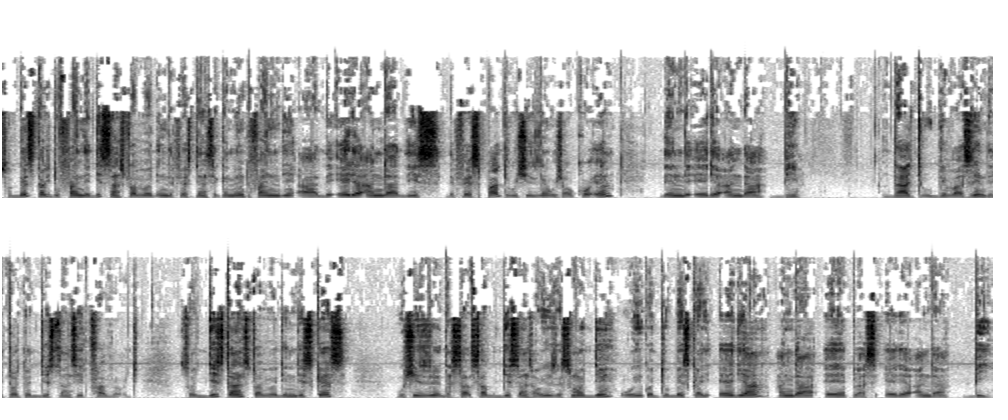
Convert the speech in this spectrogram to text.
so basically to find the distance traveled in the first 10 seconds, we need to find the, uh, the area under this, the first part, which is which I'll call M, then the area under B. That will give us in the total distance traveled. So distance traveled in this case, which is the sub distance, I'll use a small d, will equal to basically area under A plus area under B.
